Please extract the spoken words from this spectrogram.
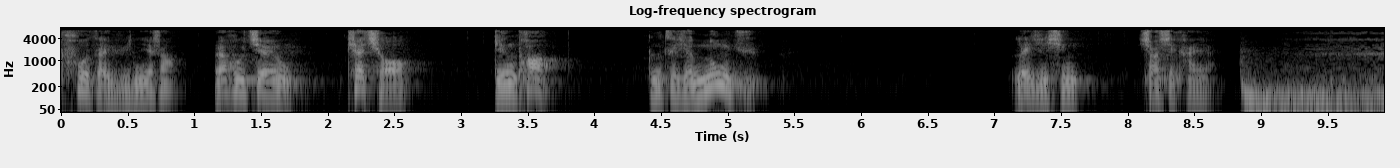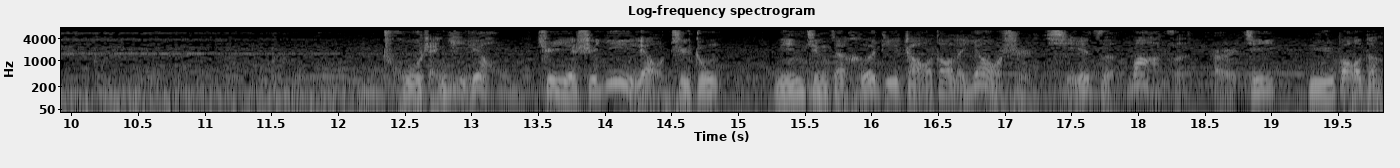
铺在淤泥上，然后借用铁锹、钉耙等这些农具来进行详细勘验。出人意料，却也是意料之中，民警在河底找到了钥匙、鞋子、袜子、耳机、女包等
